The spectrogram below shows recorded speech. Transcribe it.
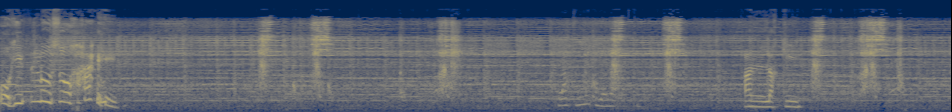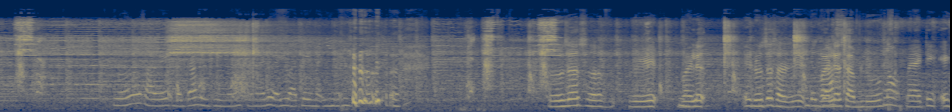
Oh, he flew so high. Lucky, lucky. Unlucky. Know, the grass is greener. When I look at you, I play my email. Roses are red, violet. Eh, roses are red, The violets grass- are blue. No. When I think eh,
